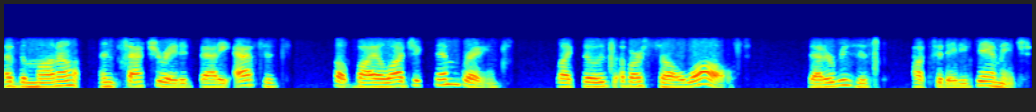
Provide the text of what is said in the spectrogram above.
of the monounsaturated fatty acids help biologic membranes, like those of our cell walls, better resist oxidative damage.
